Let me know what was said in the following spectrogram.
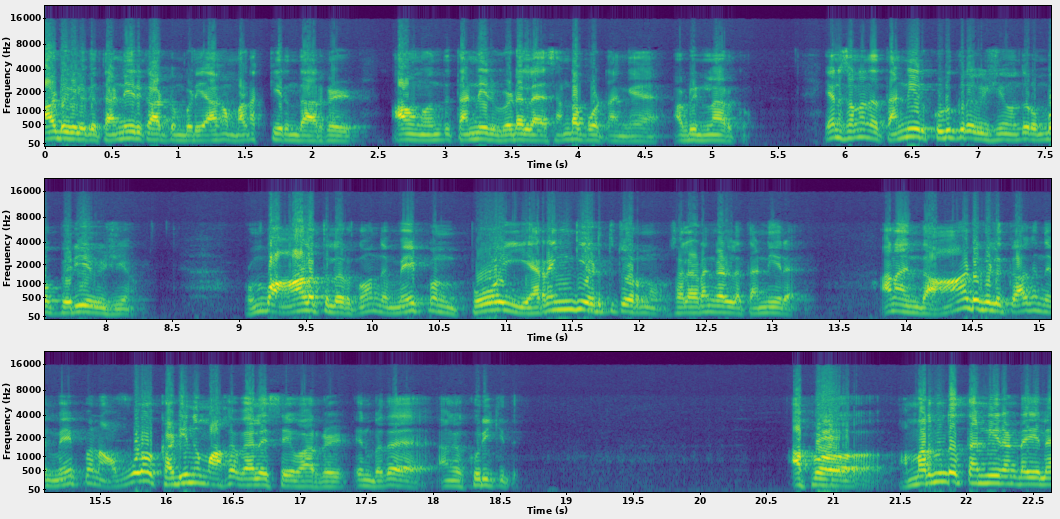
ஆடுகளுக்கு தண்ணீர் காட்டும்படியாக மடக்கி இருந்தார்கள் அவங்க வந்து தண்ணீர் விடலை சண்டை போட்டாங்க அப்படின்லாம் இருக்கும். ஏன்னு சொன்னால் அந்த தண்ணீர் கொடுக்குற விஷயம் வந்து ரொம்ப பெரிய விஷயம். ரொம்ப ஆழத்தில் இருக்கும். இந்த மேய்ப்பன் போய் இறங்கி எடுத்துட்டு வரணும் சில இடங்களில் தண்ணீரை. ஆனால் இந்த ஆடுகளுக்காக இந்த மேய்ப்பன் அவ்வளோ கடினமாக வேலை செய்வார்கள் என்பதை அங்கே குறிக்குது. அப்போ அமர்ந்த தண்ணீர் அண்டையில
